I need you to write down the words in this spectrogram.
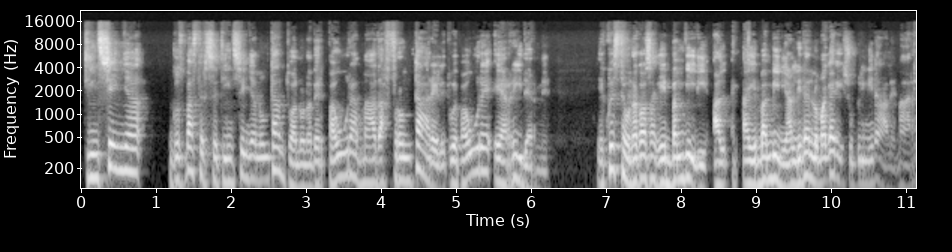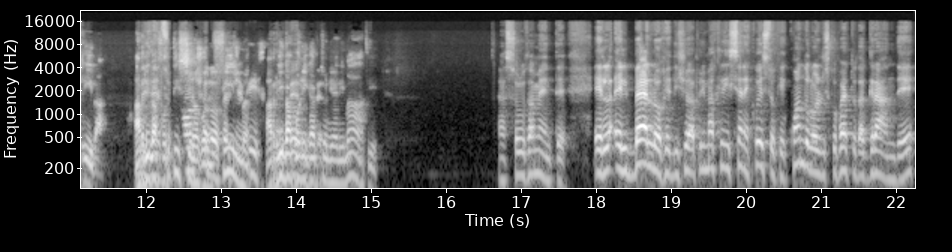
ti insegna Ghostbusters ti insegna non tanto a non aver paura, ma ad affrontare le tue paure e a riderne. E questa è una cosa che i bambini, al, ai bambini a livello magari subliminale, ma arriva. Arriva fortissima con il film, arriva con i cartoni animati. Assolutamente. E, l- e il bello che diceva prima Cristian è questo, che quando l'ho riscoperto da grande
